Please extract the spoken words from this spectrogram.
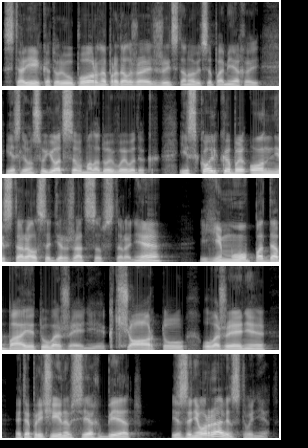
Старик, который упорно продолжает жить, становится помехой, если он суется в молодой выводок. И сколько бы он ни старался держаться в стороне, ему подобает уважение. К черту уважение! Это причина всех бед. Из-за него равенства нет.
